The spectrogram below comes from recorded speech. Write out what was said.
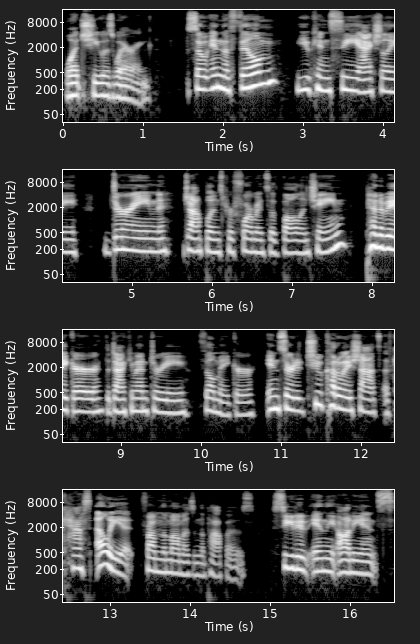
what she was wearing. so in the film, you can see actually during Joplin's performance of Ball and Chain, Pennebaker, the documentary filmmaker, inserted two cutaway shots of Cass Elliot from the Mamas and the Papas, seated in the audience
